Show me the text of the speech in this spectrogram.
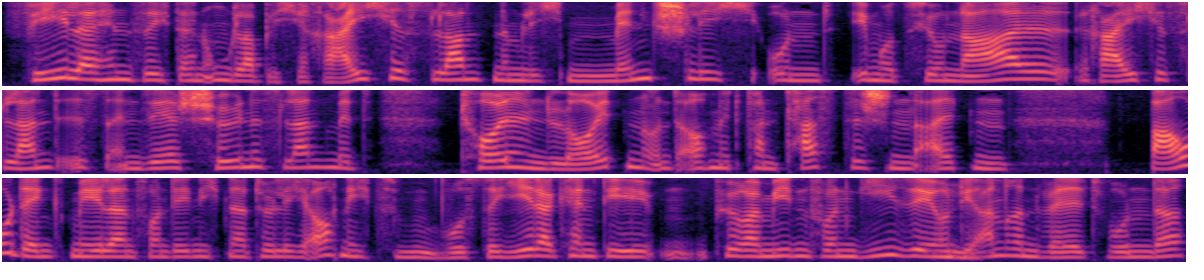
vieler Hinsicht ein unglaublich reiches Land, nämlich menschlich und emotional reiches Land ist. Ein sehr schönes Land mit tollen Leuten und auch mit fantastischen alten Baudenkmälern, von denen ich natürlich auch nichts wusste. Jeder kennt die Pyramiden von Gizeh und die mhm. anderen Weltwunder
